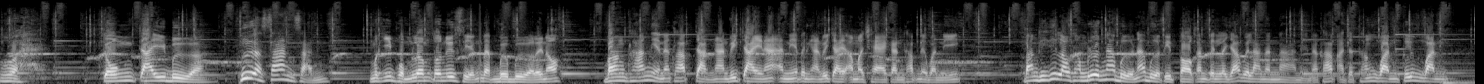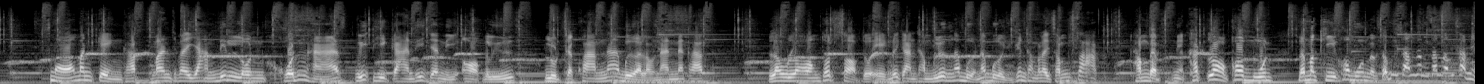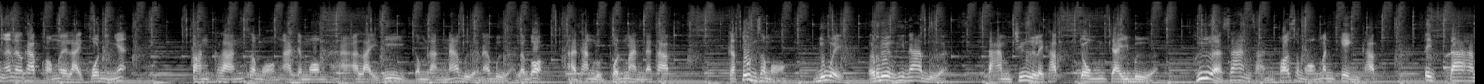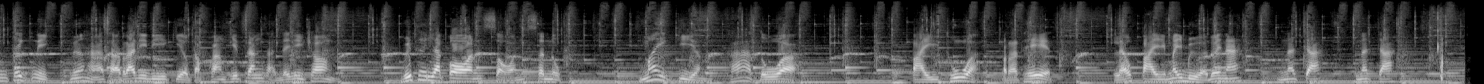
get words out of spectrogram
โอ้ยจงใจเบื่อเพื่อสร้างสรรค์ เมื่อกี้ผมเริ่มต้นด้วยเสียงแบบเบื่อๆเลยเนาะบางครั้งเนี่ยนะครับจากงานวิจัยนะ อันนี้เป็นงานวิจัยเอามาแชร์กันครับในวันนี้ บางทีที่เราทำเรื่องน่าเบื่อน่าเบื่อติดต่อกันเป็นระยะเวลานานๆเนี่ยนะครับอาจจะทั้งวันครึ่งวันสมองมันเก่งครับ มันจะพยายามดิ้นรนค้นหาวิธีการที่จะหนีออกหรือหลุดจากความน่าเบื่อเหล่านั้นนะครับ เราลองทดสอบตัวเองด้วยการทำเรื่องน่าเบื่อน่าเบื่ออย่างเช่นทำอะไรซ้ำซากทำแบบเนี่ยคัดลอกข้อมูล แล้วมาคีย์ข้อมูลแบบซ้ำๆซ้ำๆซ้ำๆอย่างนั้นนะครับของหลาย ๆ คนอย่างเงี้ยบางครั้งสมองอาจจะมองหาอะไรที่กำลังน่าเบื่อน่าเบื่อ แล้วก็หาทางหลุดพ้นมันนะครับ กระตุ้นสมองด้วยเรื่องที่น่าเบื่อ ตามชื่อเลยครับ จงใจเบื่อ เพื่อสร้างสรรค์เพราะสมองมันเก่งครับ ติดตามเทคนิคเนื้อหาสาระดีๆ เกี่ยวกับความคิดสร้างสรรค์ได้ที่ช่อง วิทยากรสอนสนุก ไม่เกี่ยงค่าตัว ไปทั่วประเทศ แล้วไปไม่เบื่อด้วยนะนะจ๊ะนะจ๊ะ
